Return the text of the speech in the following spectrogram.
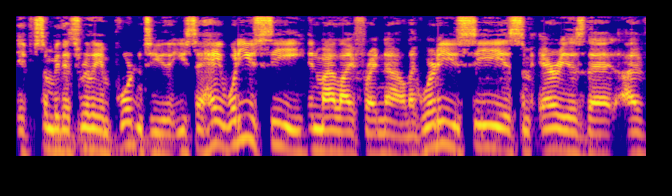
if somebody that's really important to you that you say hey what do you see in my life right now? Like where do you see is some areas that i've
